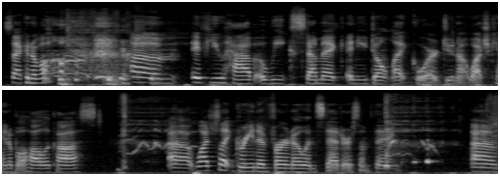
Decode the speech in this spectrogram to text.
Second of all, um, if you have a weak stomach and you don't like gore, do not watch Cannibal Holocaust. Uh, watch like Green Inferno instead or something. Um,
